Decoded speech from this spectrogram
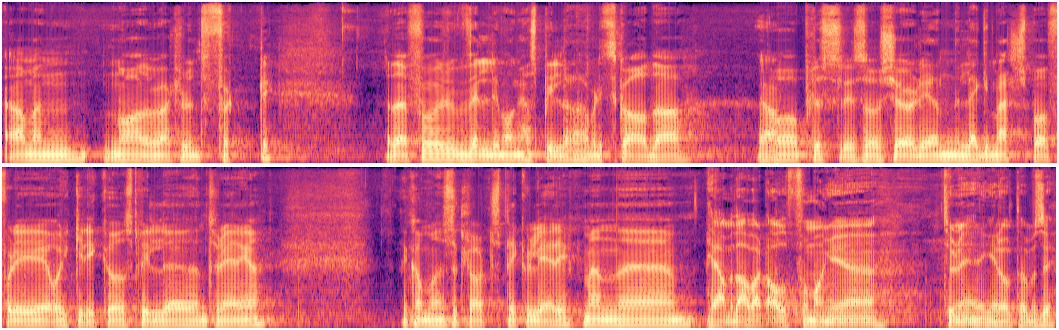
Ja, men nå har det vært rundt 40. Det er derfor veldig mange av spillerne har blitt skada. Ja. Og plutselig så kjører de en leg match bare fordi de orker ikke å spille den turneringa. Det kan man så klart spekulere i, men uh... Ja, men det har vært altfor mange turneringer holdt jeg på å si.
